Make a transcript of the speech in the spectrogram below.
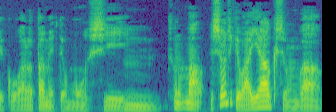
って、こう、改めて思うし、うん。その、まあ、正直ワイヤーアクションは、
